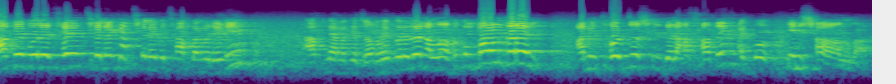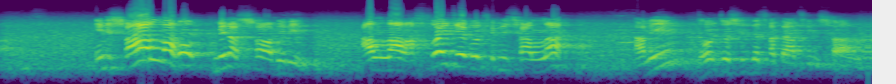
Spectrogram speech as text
বাপে বলেছে, ছেলেকে ছেলে বলছে রেডি আপনি আমাকে জবাই করে দেন আল্লাহ হুকুম পালন করেন, আমি ধৈর্যশীলদের আশাতে থাকব, ইনশাআল্লাহ। ইনশাআল্লাহ মিনা সাবিরিন। আল্লাহর আশ্রয় চেয়ে বলছেন, ইনশাআল্লাহ, আমি ধৈর্যশীলদের সাথে আছি, ইনশাআল্লাহ।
